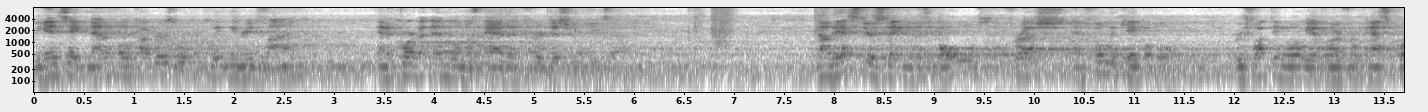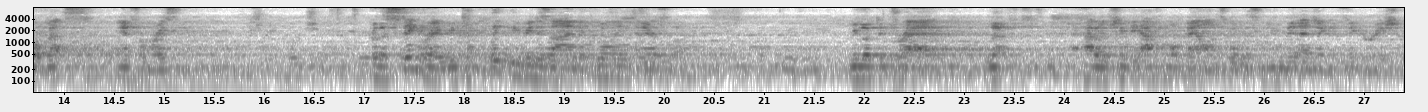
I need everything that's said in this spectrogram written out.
The intake manifold covers were completely redesigned, and a Corvette emblem was added for additional detail. Now the exterior statement is bold, fresh, and fully capable, reflecting what we have learned from past Corvettes and from racing. For the Stingray, we completely redesigned the cooling and airflow. We looked at drag, lift, how to achieve the optimal balance with this new mid-engine configuration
